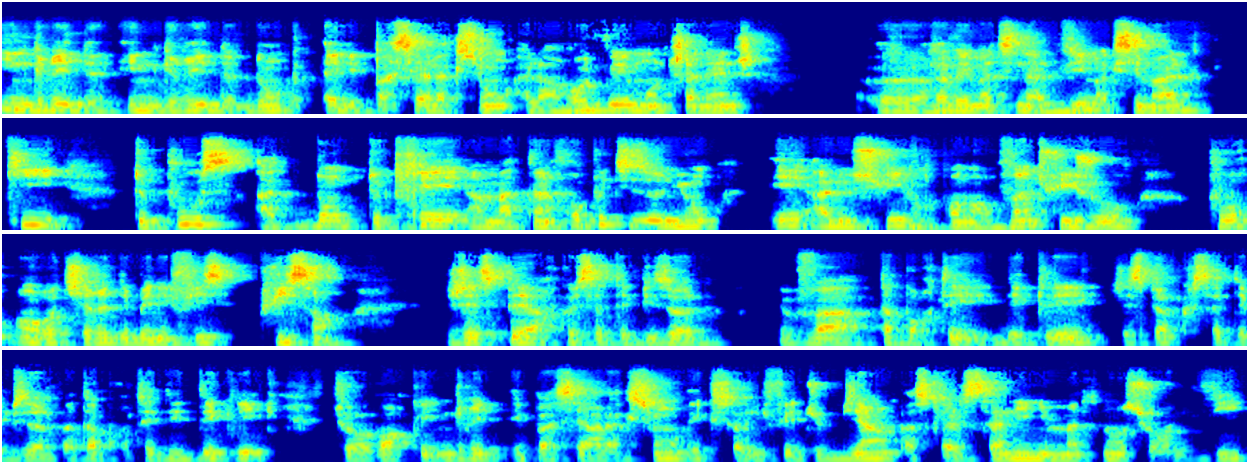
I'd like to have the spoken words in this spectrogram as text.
Ingrid. Ingrid, donc, elle est passée à l'action, elle a relevé mon challenge euh, réveil matinal vie maximale qui te pousse à donc te créer un matin aux petits oignons et à le suivre pendant 28 jours pour en retirer des bénéfices puissants. J'espère que cet épisode va t'apporter des clés. J'espère que cet épisode va t'apporter des déclics. Tu vas voir que Ingrid est passée à l'action et que ça lui fait du bien parce qu'elle s'aligne maintenant sur une vie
